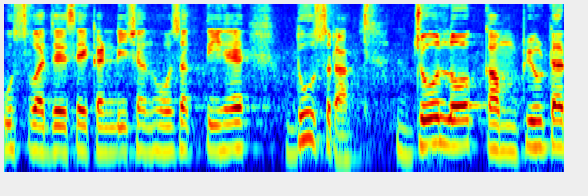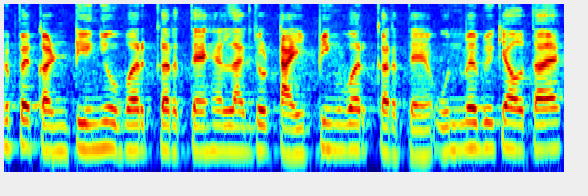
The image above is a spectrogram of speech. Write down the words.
उस वजह से कंडीशन हो सकती है। दूसरा, जो लोग कंप्यूटर पे कंटिन्यू वर्क करते हैं लाइक जो टाइपिंग वर्क करते हैं, उनमें भी क्या होता है?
